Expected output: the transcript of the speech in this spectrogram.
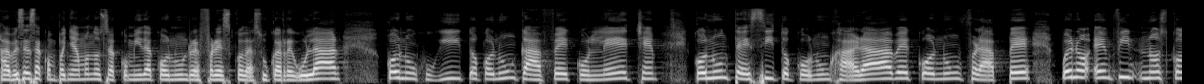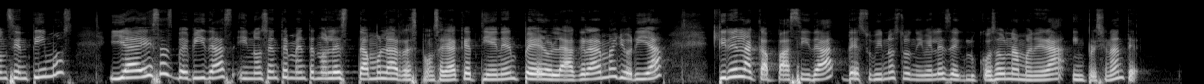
A veces acompañamos nuestra comida con un refresco de azúcar regular, con un juguito, con un café con leche, con un tecito con un jarabe, con un frappé. Bueno, en fin, nos consentimos y a esas bebidas inocentemente no les damos la responsabilidad que tienen, pero la gran mayoría tienen la capacidad de subir nuestros niveles de glucosa de una manera impresionante.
